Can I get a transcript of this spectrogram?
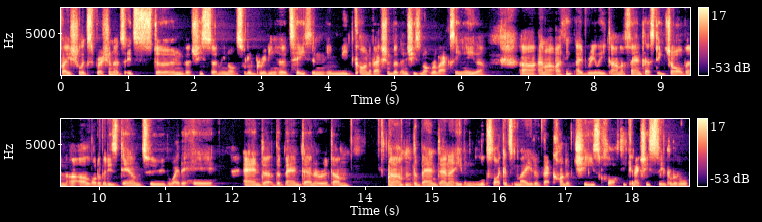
facial expression. It's it's stern, but she's certainly not sort of gritting her teeth in, in mid kind of action. But then she's not relaxing either. Uh, and I, I think they've really done a fantastic job. And a, a lot of it is down to the way the hair and uh, the bandana are done. Um, the bandana even looks like it's made of that kind of cheesecloth. You can actually see the little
